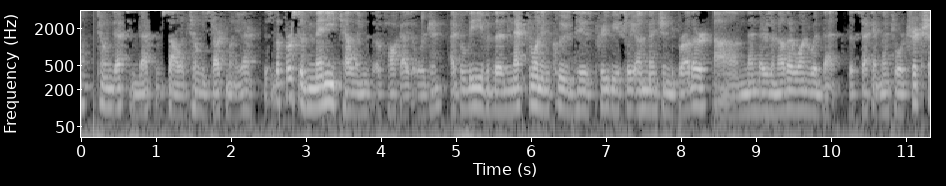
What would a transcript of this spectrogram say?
them. Tony, that's some, that's some solid Tony Stark money there. This is the first of many tellings of Hawkeye's origin. I believe the next one includes his previously unmentioned brother. Um, then there's another one with that's the second mentor Trick Shot.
